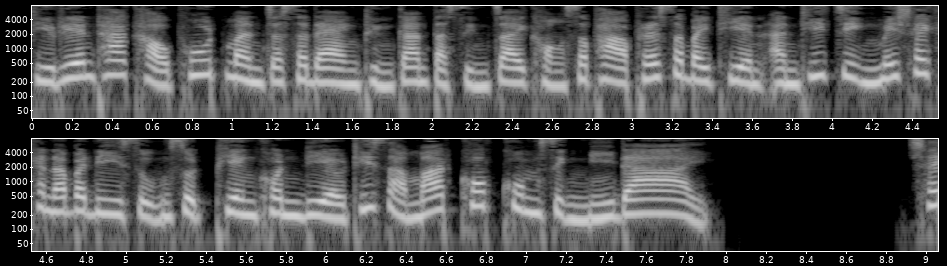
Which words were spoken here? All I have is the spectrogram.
ทีเรียนถ้าเขาพูดมันจะแสดงถึงการตัดสินใจของสภาเพรสไบเทียนอันที่จริงไม่ใช่คณะบดีสูงสุดเพียงคนเดียวที่สามารถควบคุมสิ่งนี้ได้ ใช่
